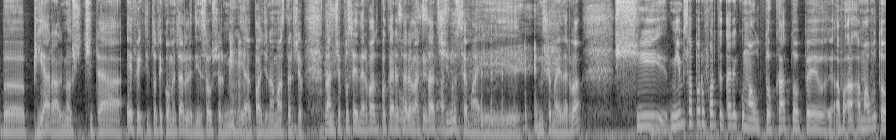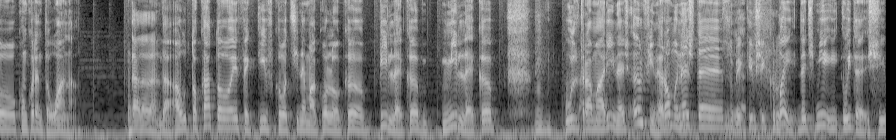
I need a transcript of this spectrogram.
bă, PR al meu și citea efectiv toate comentariile din social media, Mhm. pagina Masterchef. La început se enerva, după care s-a relaxat și nu se mai, nu se mai enerva. Și mie mi s-a părut foarte tare cum au tocat-o pe... a- a- Am avut o concurentă, Oana, Da, da, da. da, au tocat-o efectiv că o ținem acolo, că pile, că mile, că ultramarine, și- în fine, românește... subiectiv și crud. Băi, deci, mie, uite, și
